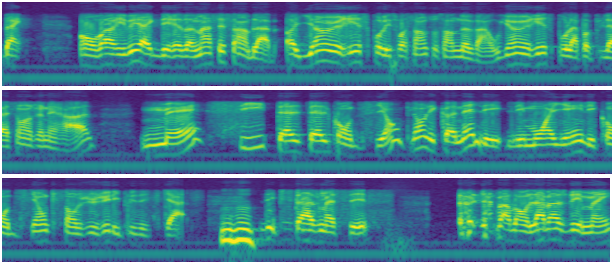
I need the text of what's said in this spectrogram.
Ben, on va arriver avec des raisonnements assez semblables. Ah, il y a un risque pour les 60-69 ans, ou il y a un risque pour la population en général, mais si telle, telle condition, puis là, on les connaît, les, moyens, les conditions qui sont jugées les plus efficaces. Mhm. Dépistage massif, pardon, lavage des mains,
